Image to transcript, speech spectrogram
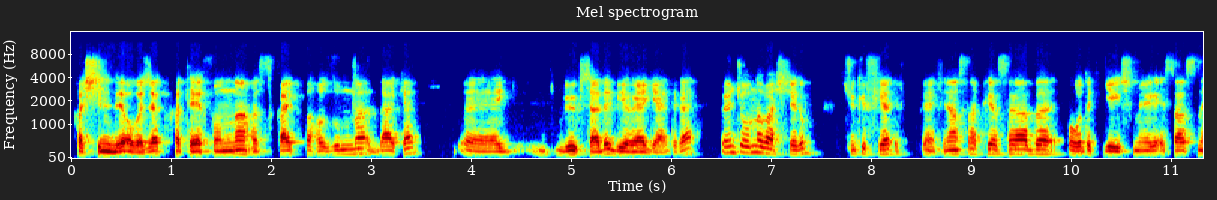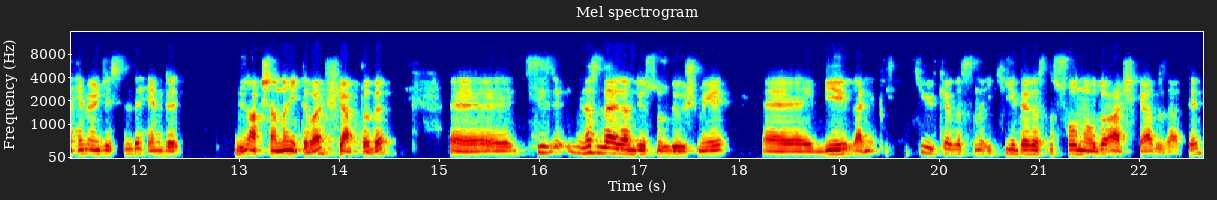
Ha şimdi olacak, ha telefonla, ha Skype'la, ha Zoom'la derken e, Brüksel'de bir araya geldiler. Önce onunla başlayalım. Çünkü fiya- e, finansal piyasalarda oradaki gelişmeleri esasında hem öncesinde hem de dün akşamdan itibaren fiyatladı. Siz nasıl değerlendiriyorsunuz görüşmeyi? Bir yani iki ülke arasında, iki lider arasında sorun olduğu aşikardı zaten.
